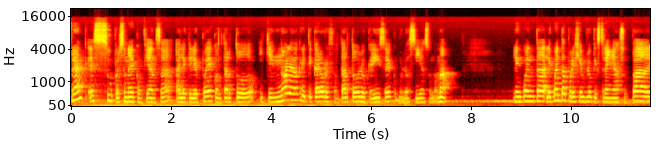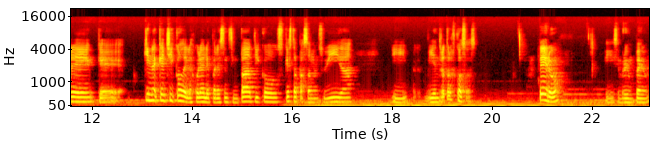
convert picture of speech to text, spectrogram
Frank es su persona de confianza a la que le puede contar todo y quien no le va a criticar o refutar todo lo que dice como lo hacía su mamá. Le cuenta, le cuenta, por ejemplo, que extraña a su padre, que, qué chicos de la escuela le parecen simpáticos, qué está pasando en su vida y, y entre otras cosas. Pero, y siempre hay un pero,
